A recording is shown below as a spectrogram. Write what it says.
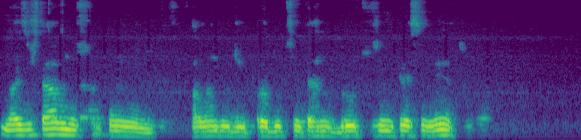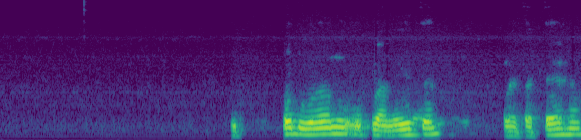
Nós estávamos com, falando de produtos internos brutos em crescimento. E todo ano o planeta, o planeta Terra,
